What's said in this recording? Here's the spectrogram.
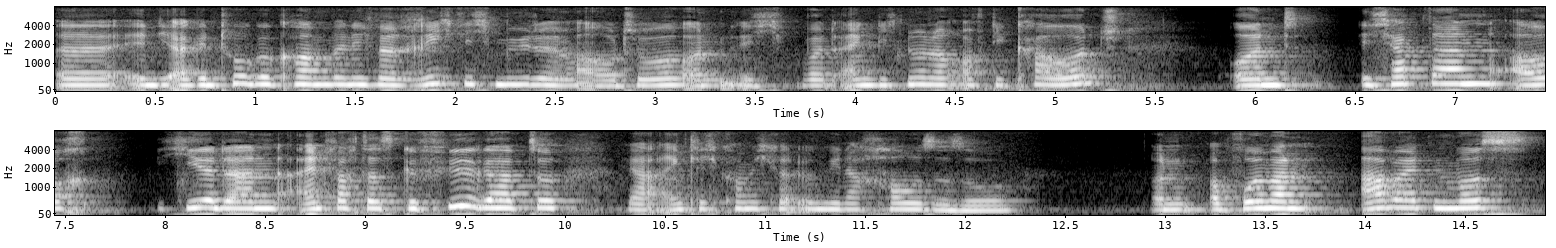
äh, in die Agentur gekommen bin, ich war richtig müde im Auto und ich wollte eigentlich nur noch auf die Couch. Und ich habe dann auch hier dann einfach das Gefühl gehabt, so, ja, eigentlich komme ich gerade irgendwie nach Hause so. Und obwohl man arbeiten muss,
